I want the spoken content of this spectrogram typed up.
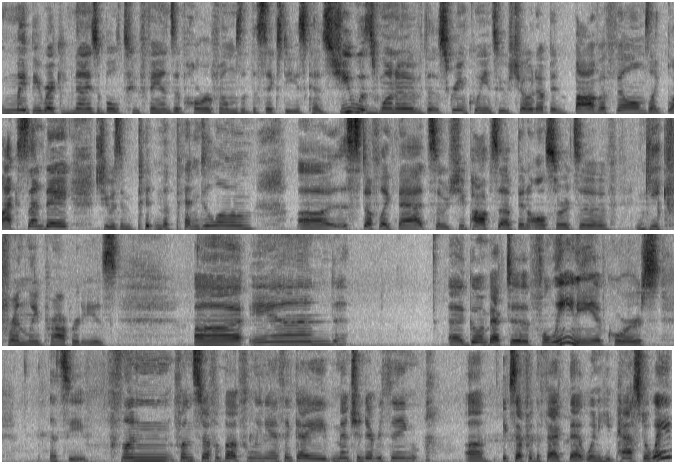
might be recognizable to fans of horror films of the 60s because she was one of the scream queens who showed up in bava films like black sunday she was in pit and the pendulum uh, stuff like that so she pops up in all sorts of geek friendly properties uh, and uh, going back to Fellini, of course. Let's see, fun fun stuff about Fellini. I think I mentioned everything, uh, except for the fact that when he passed away,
